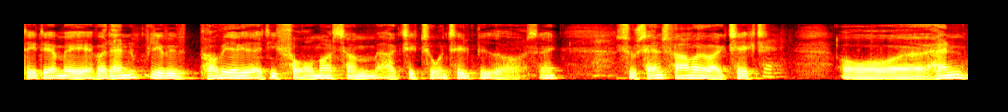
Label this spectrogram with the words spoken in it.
det der med, hvordan bliver vi påvirket af de former, som arkitekturen tilbyder os. Ikke? Susannes far var jo arkitekt, ja. og øh, han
